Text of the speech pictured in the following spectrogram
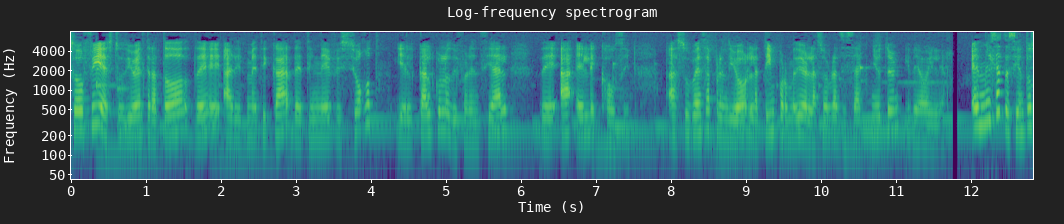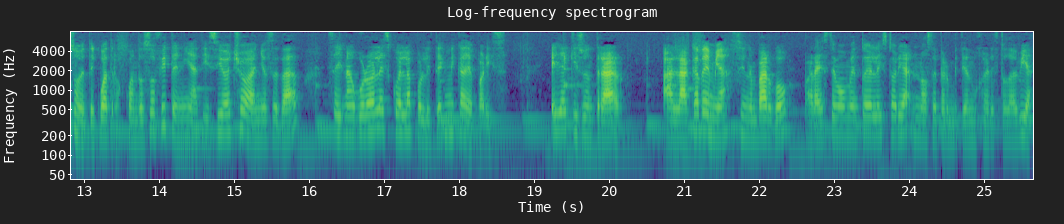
Sophie estudió el Tratado de Aritmética de Tiney-Vissot y el cálculo diferencial de A. L. Cousin. A su vez aprendió latín por medio de las obras de Isaac Newton y de Euler. En 1794, cuando Sophie tenía 18 años de edad, se inauguró la Escuela Politécnica de París. Ella quiso entrar a la academia, sin embargo, para este momento de la historia no se permitían mujeres todavía.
